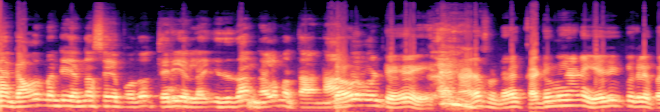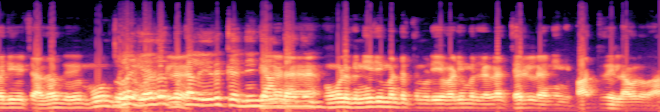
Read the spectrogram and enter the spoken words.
நான் கவர்மெண்ட் என்ன செய்ய போதோ தெரியல. இதுதான் நிலைமை தான். நான் கவர்மெண்ட் நான் சொல்றேன்? கடுமையான எதிர்ப்புகளை பதிவிச்சு அதாவது மூன்று எதிர்ப்புகள் இருக்கு. நீங்க உங்களுக்கு நீதிமன்றத்தினுடைய வழிமுறைகள் எல்லாம் தெரியல. நீங்க பார்த்தது இல்லை அவ்வளவா.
